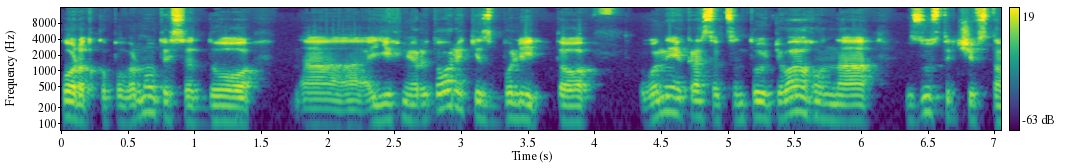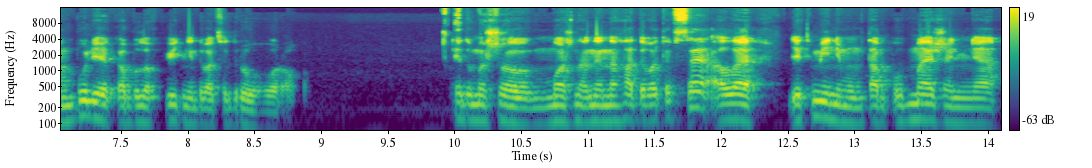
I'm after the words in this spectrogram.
коротко повернутися до а, їхньої риторики з боліт, то вони якраз акцентують увагу на зустрічі в Стамбулі, яка була в квітні 22-го року. Я думаю, що можна не нагадувати все, але як мінімум там обмеження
